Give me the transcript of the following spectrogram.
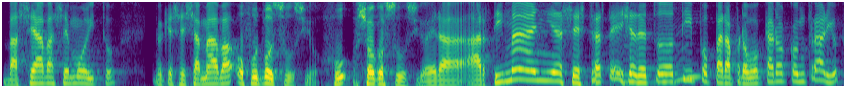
baseábase moito no que se chamaba o fútbol sucio, xogo sucio. Era artimañas, estrategias de todo tipo para provocar o contrario.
